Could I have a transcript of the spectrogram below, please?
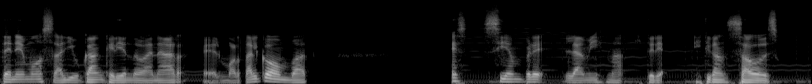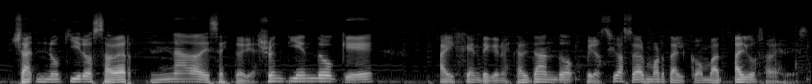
Tenemos a Liu Kang queriendo ganar el Mortal Kombat. Es siempre la misma historia. Estoy cansado de eso. Ya no quiero saber nada de esa historia. Yo entiendo que hay gente que no está al tanto, pero si vas a ver Mortal Kombat, algo sabes de eso.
